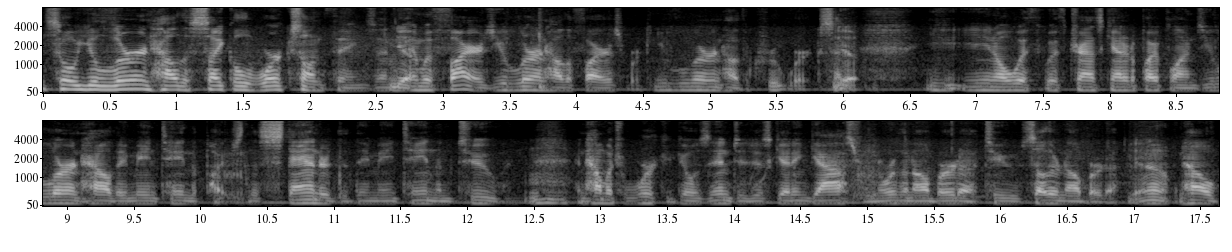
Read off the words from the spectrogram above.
so you learn how the cycle works on things and, Yeah. and with fires you learn how the fires work and you learn how the crew works and Yeah. you, you know with with trans-canada pipelines you learn how they maintain the pipes and the standard that they maintain them to Mm-hmm. and how much work it goes into just getting gas from northern alberta to southern alberta Yeah. and how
